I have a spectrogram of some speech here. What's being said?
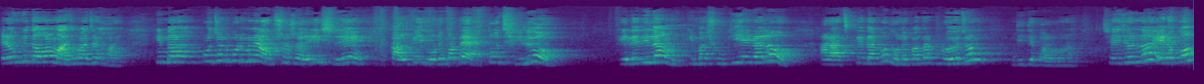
এরকম কিন্তু আমার মাঝে মাঝে হয়। কিংবা প্রচণ্ড পরিমাণে আফসোস হয়, ইস রে কালকেই ধনে পাতা এত ছিল। ফেলে দিলাম, কিংবা শুকিয়ে গেল। আর আজকে দেখো ধনে পাতার প্রয়োজন দিতে পারব না। সেই জন্য এরকম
